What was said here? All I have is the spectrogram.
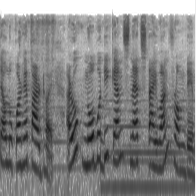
তেওঁলোকৰহে পাৰ্ট হয় আৰু nobody can snatch Taiwan from them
